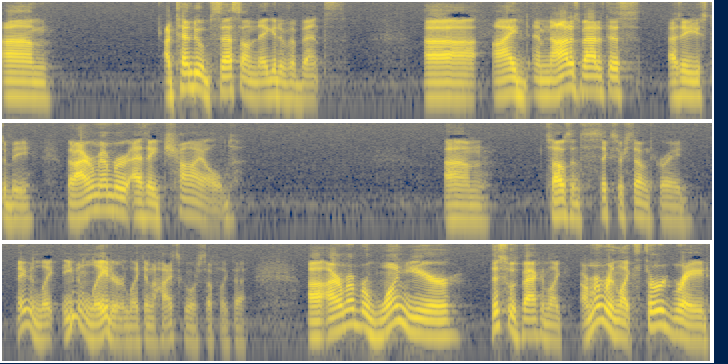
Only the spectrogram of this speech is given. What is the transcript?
Um, I tend to obsess on negative events. Uh, I am not as bad at this as I used to be, but I remember as a child, um, so I was in sixth or seventh grade, maybe late, even later, like in high school or stuff like that. Uh, I remember one year, this was back in like, I remember in like third grade,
